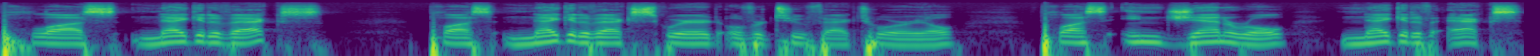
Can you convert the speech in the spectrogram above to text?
plus negative x plus negative x squared over 2 factorial plus, in general, negative x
